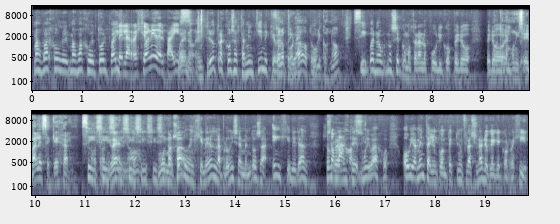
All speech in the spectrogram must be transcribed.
Más bajos de, más bajos de todo el país. De la región y del país. Bueno, entre otras cosas también tiene que ver con privados, públicos no? Sí, bueno, no sé cómo estarán los públicos, pero... pero Porque los municipales se quejan sí, sí, nivel, sí, sí, sí, sí, Muy Los sueldos en general en la provincia de Mendoza, en general, son, realmente muy bajos. Obviamente hay un contexto inflacionario que hay que corregir,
